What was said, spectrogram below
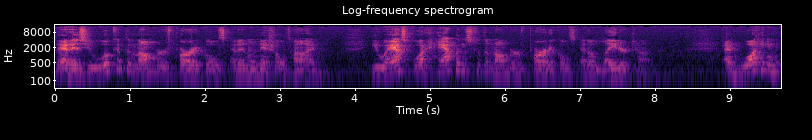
That is, you look at the number of particles at an initial time, you ask what happens to the number of particles at a later time. And what in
